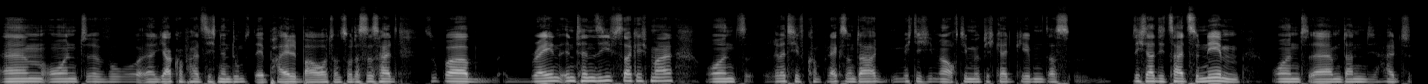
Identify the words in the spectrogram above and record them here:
Ähm, und äh, wo äh, Jakob halt sich einen Doomsday-Pile baut und so. Das ist halt super brain-intensiv, sag ich mal, und relativ komplex. Und da möchte ich ihm auch die Möglichkeit geben, dass sich da die Zeit zu nehmen und ähm, dann halt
